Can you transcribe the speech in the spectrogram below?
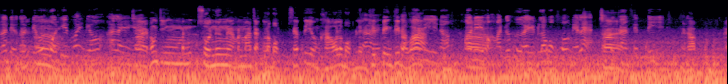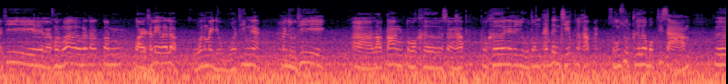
แล้วเดี๋ยวก็เดี๋ยวเออหัวที่เว้ยเดี๋ยวอะไรอย่างเงี้ใช่ยเพราะจริงๆมันส่วนหนึ่งเนี่ยมันมาจากระบบเซฟตี้ของเขาระบบเลนคิปปิ้งที่แบบว่าข้อดีเนาะข้อดีเออของมันก็คือไอ้ระบบพวกนี้แหละใช่ก็คือการเซฟตี้นะครับไอ้ที่หลายคนว่าเออเวลาตอนตอนปล่อยคันเร่งแล้วแบบโหทำไมเดี๋ยวหัวทิ่มเนี่ยมันอยู่ที่อ่า เราตั้งตัวเคอร์นะครับ ตัวเคอร์เนี่ยจะอยู่ตรง paddle shift นะครับ สูงสุดคือระบบที่ 3 คือ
